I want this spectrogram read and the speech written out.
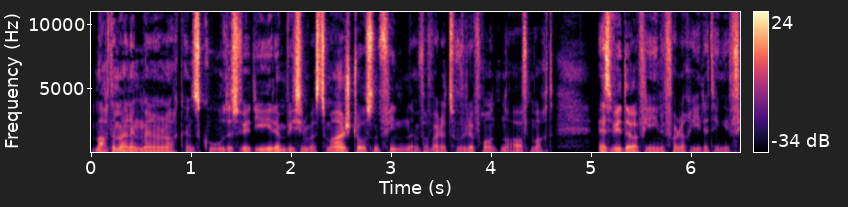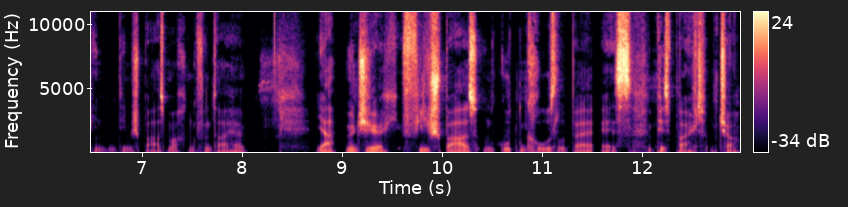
macht er meiner Meinung nach ganz gut. Es wird jeder ein bisschen was zum Anstoßen finden, einfach weil er zu viele Fronten aufmacht. Es wird aber auf jeden Fall auch jeder Dinge finden, die ihm Spaß machen. Von daher, ja, wünsche ich euch viel Spaß und guten Grusel bei S. Bis bald und ciao.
